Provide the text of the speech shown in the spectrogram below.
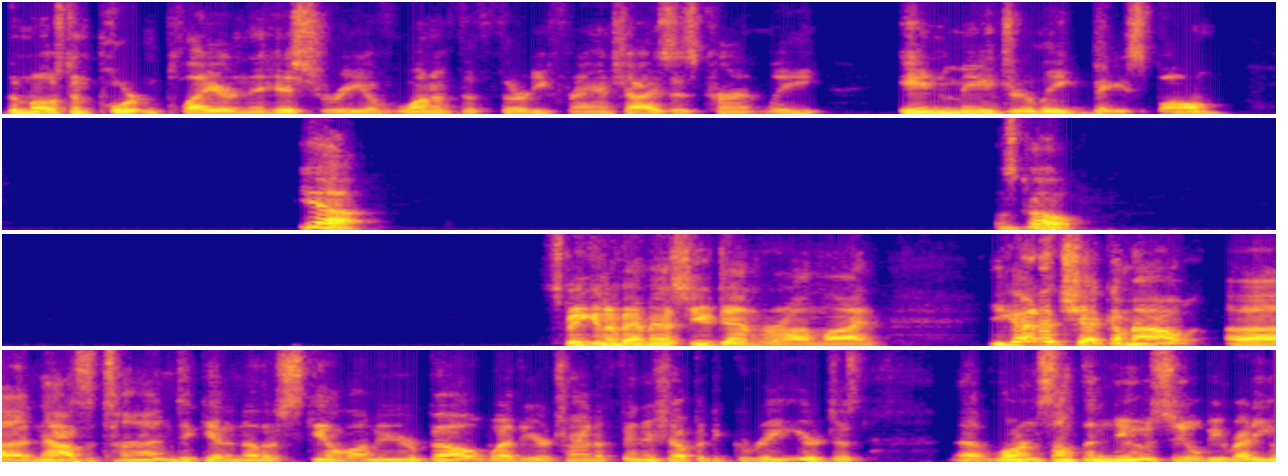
the most important player in the history of one of the 30 franchises currently in Major League Baseball, yeah. Let's go. Speaking of MSU Denver Online, you got to check them out. Uh, now's the time to get another skill under your belt, whether you're trying to finish up a degree or just uh, learn something new so you'll be ready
